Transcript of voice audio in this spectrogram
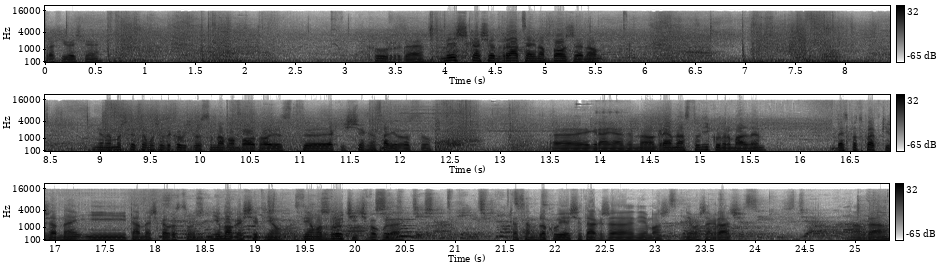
trafiłeś mnie. Kurde. Myszka się odwracaj, no Boże, no. Nie no, myszkę to muszę kupić po prostu nową, bo to jest e, jakiś śmiech na sali po prostu. E, grania tym. No, grałem na stolniku normalnym. Bez podkładki żadnej i ta myszka po prostu nie mogę się z nią, z nią odwrócić w ogóle. 75%. Czasem blokuje się tak, że nie, moż, nie można grać. Dobra.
